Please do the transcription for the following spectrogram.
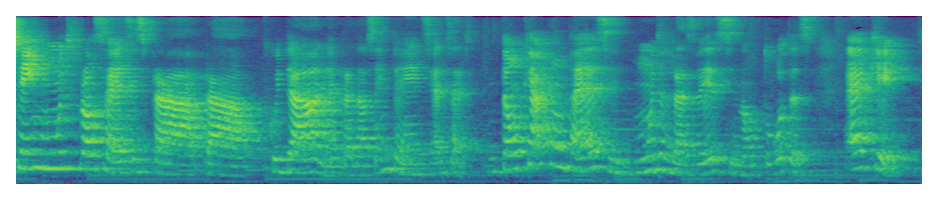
têm muitos processos para cuidar, né, para dar sentença, etc. Então o que acontece muitas das vezes, se não todas, é que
